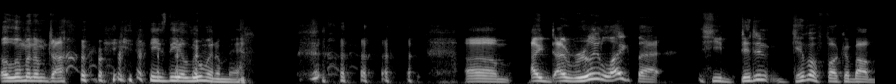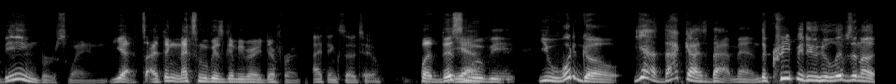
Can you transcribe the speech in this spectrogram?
Aluminum John. he's the aluminum man um, I I really like that he didn't give a fuck about being Bruce Wayne yet. I think next movie is gonna be very different. i think so too But this Yeah. movie, you would go, yeah, that guy's Batman, the creepy dude who lives in a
